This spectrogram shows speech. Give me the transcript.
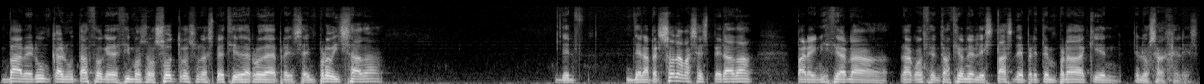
va a haber un canutazo que decimos nosotros, una especie de rueda de prensa improvisada del- de la persona más esperada para iniciar la, la concentración, el stage de pretemporada aquí en, en Los Ángeles.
